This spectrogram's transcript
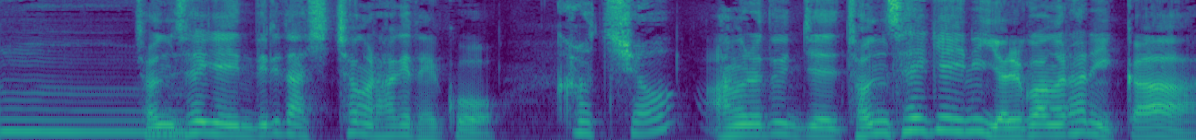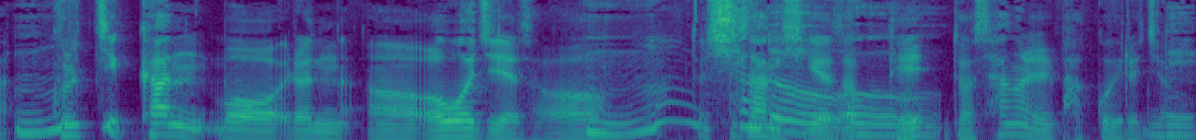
음. 전 세계인들이 다 시청을 하게 되고 그렇죠. 아무래도 이제 전 세계인이 열광을 하니까 음. 굵직한 뭐 이런 어 어워즈에서 음. 시상식에서 어. 대, 또 상을 받고 이러죠. 네.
